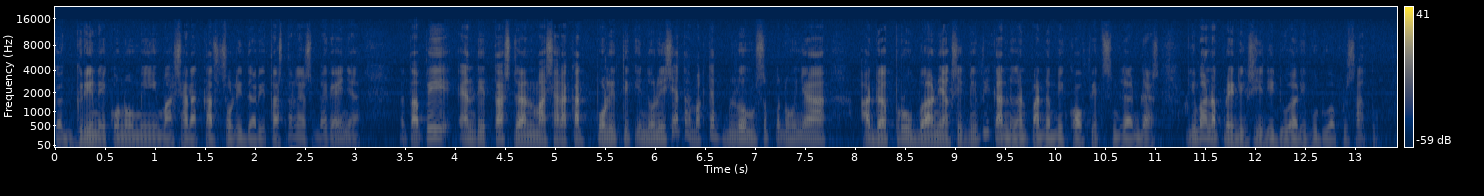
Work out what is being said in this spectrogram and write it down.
ke green ekonomi, masyarakat solidaritas dan lain sebagainya. Tetapi entitas dan masyarakat politik Indonesia tampaknya belum sepenuhnya ada perubahan yang signifikan dengan pandemi COVID-19. Gimana prediksi di 2021?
